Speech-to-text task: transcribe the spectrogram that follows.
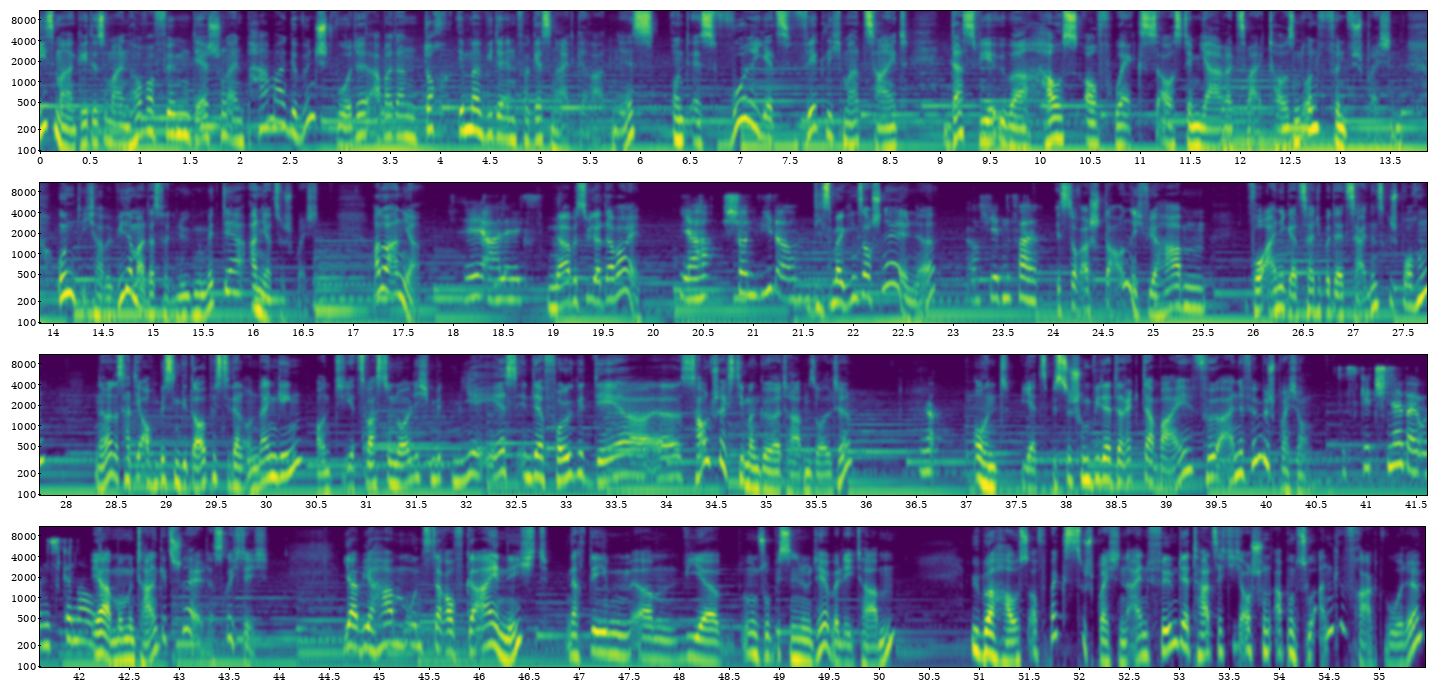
Diesmal geht es um einen Horrorfilm, der schon ein paar Mal gewünscht wurde, aber dann doch immer wieder in Vergessenheit geraten ist. Und es wurde jetzt wirklich mal Zeit, dass wir über House of Wax aus dem Jahre 2005 sprechen. Und ich habe wieder mal das Vergnügen, mit der Anja zu sprechen. Hallo Anja. Hey Alex. Na, bist du wieder dabei? Ja, schon wieder. Diesmal ging es auch schnell, ne? Auf jeden Fall. Ist doch erstaunlich. Wir haben vor einiger Zeit über Dead Silence gesprochen Ne, das hat ja auch ein bisschen gedauert, bis die dann online ging. Und jetzt warst du neulich mit mir erst in der Folge der äh, Soundtracks, die man gehört haben sollte. Ja. Und jetzt bist du schon wieder direkt dabei für eine Filmbesprechung. Das geht schnell bei uns, genau. Ja, momentan geht's schnell, das ist richtig. Ja, wir haben uns darauf geeinigt, nachdem ähm, wir uns so ein bisschen hin und her überlegt haben, über House of Wax zu sprechen. Ein Film, der tatsächlich auch schon ab und zu angefragt wurde.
